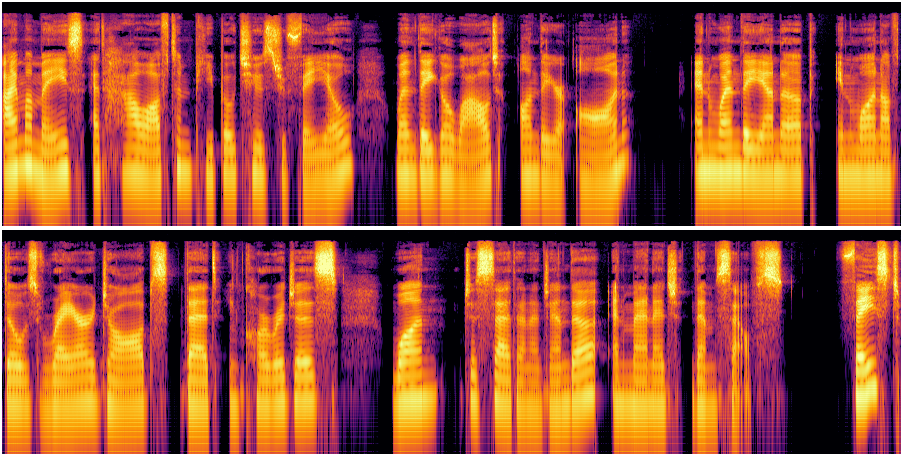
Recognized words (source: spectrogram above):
I'm amazed at how often people choose to fail when they go out on their own and when they end up in one of those rare jobs that encourages one to set an agenda and manage themselves. Faced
